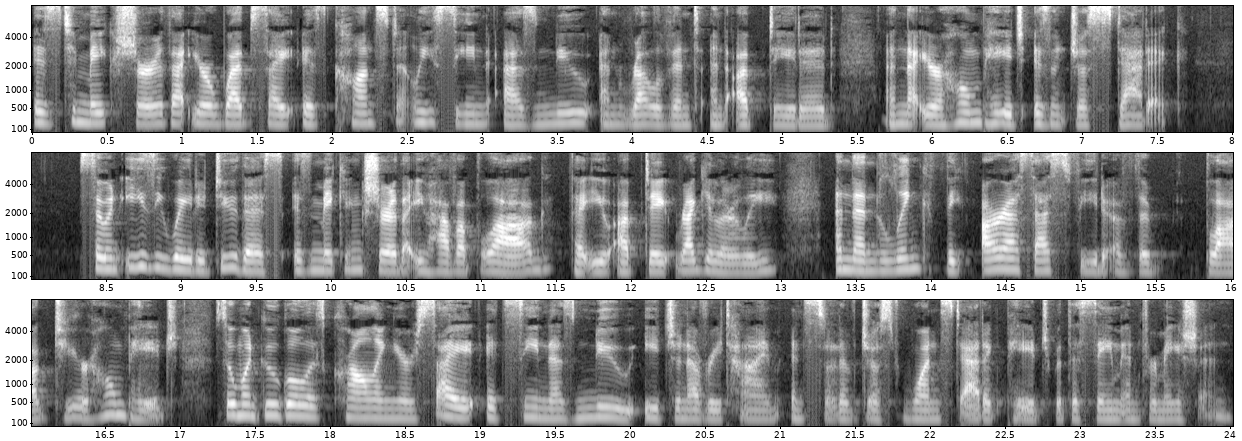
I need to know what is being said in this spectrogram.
is to make sure that your website is constantly seen as new and relevant and updated, and that your homepage isn't just static. So, an easy way to do this is making sure that you have a blog that you update regularly and then link the RSS feed of the blog to your homepage. So, when Google is crawling your site, it's seen as new each and every time instead of just one static page with the same information.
